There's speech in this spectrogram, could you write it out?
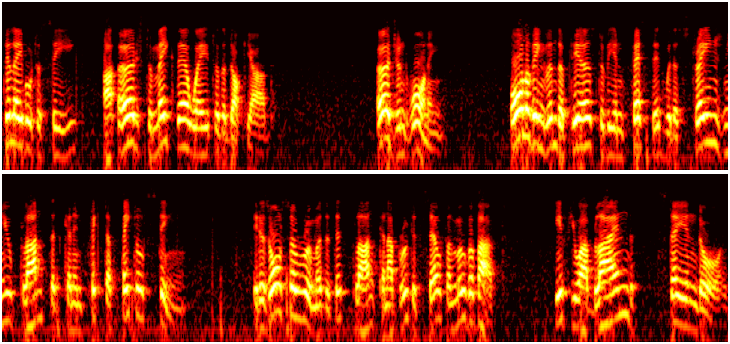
still able to see are urged to make their way to the dockyard. Urgent warning. All of England appears to be infested with a strange new plant that can inflict a fatal sting. It is also rumored that this plant can uproot itself and move about. If you are blind, stay indoors.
